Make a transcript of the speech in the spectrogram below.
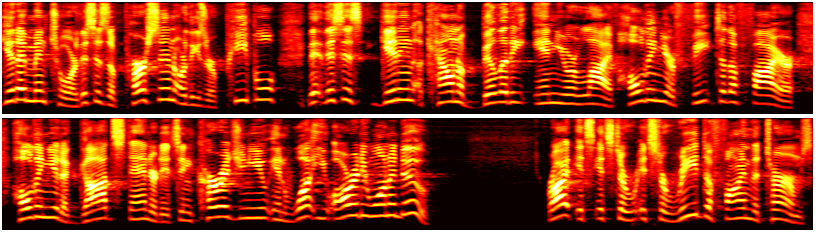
get a mentor. This is a person or these are people. This is getting accountability in your life, holding your feet to the fire, holding you to God's standard. It's encouraging you in what you already want to do right? It's, it's, to, it's to redefine the terms.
